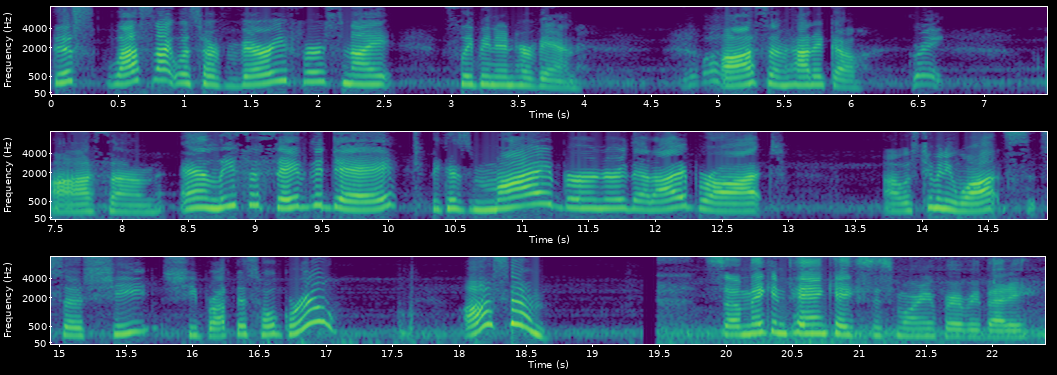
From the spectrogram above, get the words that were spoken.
This last night was her very first night sleeping in her van. Awesome. How'd it go? Great. Awesome. And Lisa saved the day because my burner that I brought uh, was too many watts. So she, she brought this whole grill. Awesome. So I'm making pancakes this morning for everybody.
